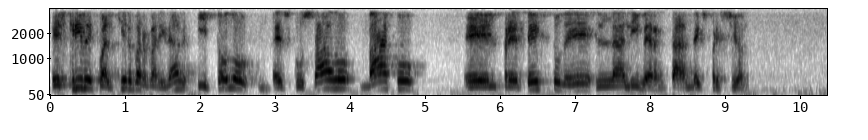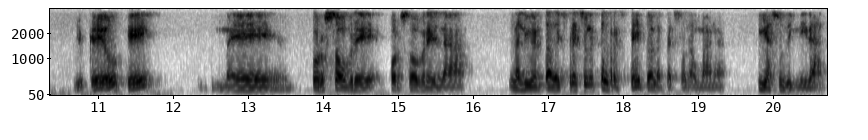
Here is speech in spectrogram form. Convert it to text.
escribe cualquier barbaridad y todo excusado bajo el pretexto de la libertad de expresión. Yo creo que por sobre por sobre la, la libertad de expresión está el respeto a la persona humana y a su dignidad.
